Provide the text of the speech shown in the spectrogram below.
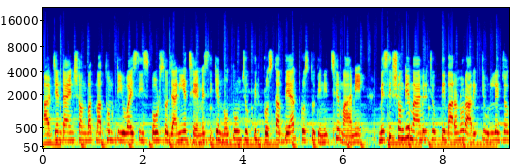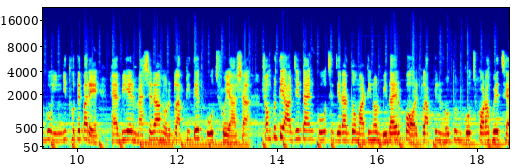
আর্জেন্টাইন সংবাদ মাধ্যম টিওয়াইসি স্পোর্টসও জানিয়েছে, মেসিকে নতুন চুক্তির প্রস্তাব দেওয়ার প্রস্তুতি নিচ্ছে মায়ামি। মেসির সঙ্গে মায়ামির চুক্তি বাড়ানোর আরেকটি উল্লেখযোগ্য ইঙ্গিত হতে পারে হ্যাভিয়ের ম্যাশেরানোর ক্লাবটিতে কোচ হয়ে আসা। সম্প্রতি আর্জেন্টাইন কোচ জেরার্দো মার্টিনোর বিদায়ের পর ক্লাবটির নতুন কোচ করা হয়েছে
